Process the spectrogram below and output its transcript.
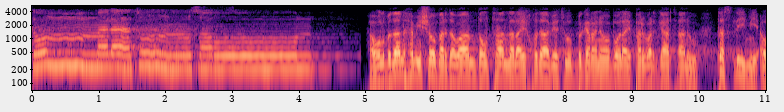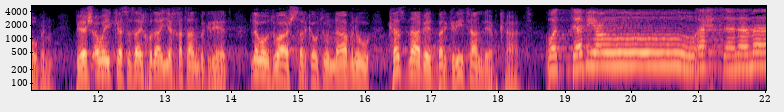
ثم لا تنصرون. هەوڵ بدەن هەمیشە و بەردەوام دڵتان لە لای خوددا بێت و بگەڕێنەوە بۆ لای پەروەردگارتان و تەسلیمی ئەو بن. پێش ئەوەی کە سزای خوددا یەخەتان بگرێت لەوە دواش سەرکەوتون نابن و کەس نابێت بەرگریتان لێ بکات. واتبعوا أحسن ما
